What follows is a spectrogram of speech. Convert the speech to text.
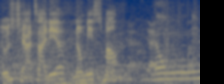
It was chat's idea. No me smell. No me.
